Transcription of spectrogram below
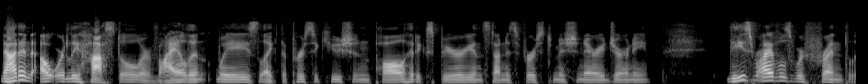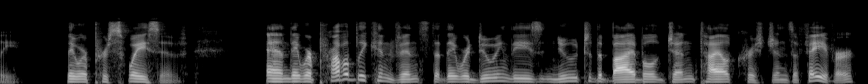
Not in outwardly hostile or violent ways like the persecution Paul had experienced on his first missionary journey. These rivals were friendly, they were persuasive, and they were probably convinced that they were doing these new to the Bible Gentile Christians a favor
